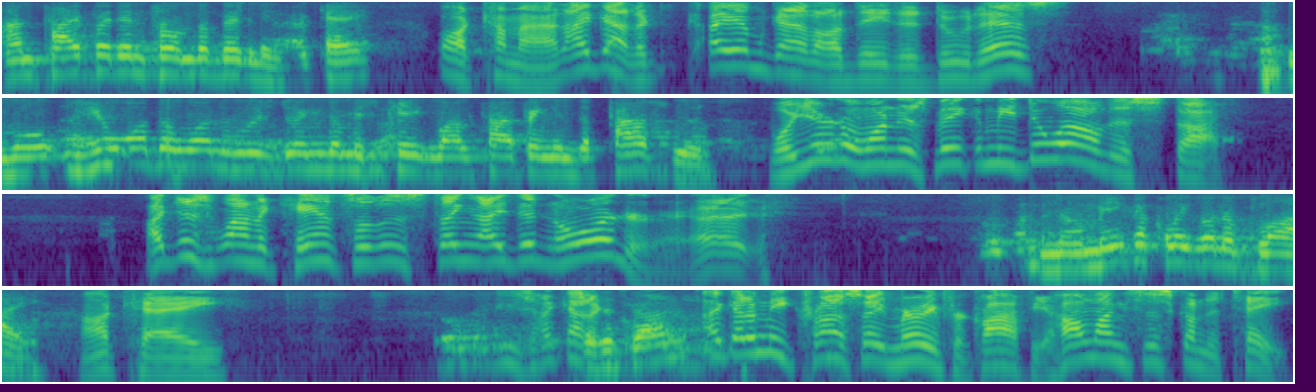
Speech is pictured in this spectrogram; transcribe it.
and type it in from the beginning, okay? Oh, come on. I got to I haven't got all day to do this. Well, you are the one who is doing the mistake while typing in the password. Well, you're the one that's making me do all this stuff. I just want to cancel this thing I didn't order. Uh, Now make a click on apply. okay. Jeez, I gotta go. I gotta meet Cross-eyed Mary for coffee. How long is this going to take?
